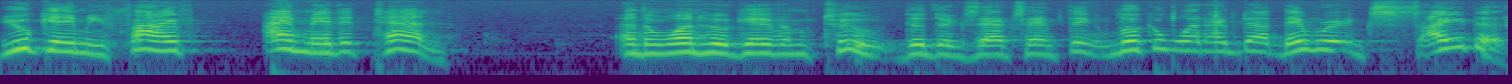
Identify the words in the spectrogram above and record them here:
You gave me five, I made it ten. And the one who gave him two did the exact same thing. Look at what I've done. They were excited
